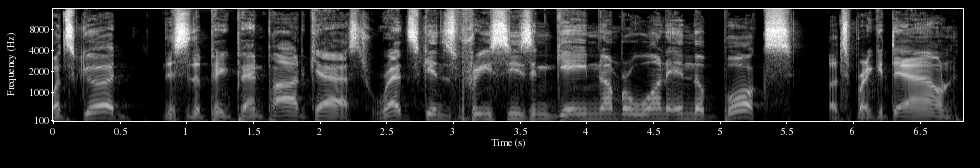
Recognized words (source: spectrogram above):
What's good? This is the Pigpen Podcast. Redskins preseason game number one in the books. Let's break it down.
